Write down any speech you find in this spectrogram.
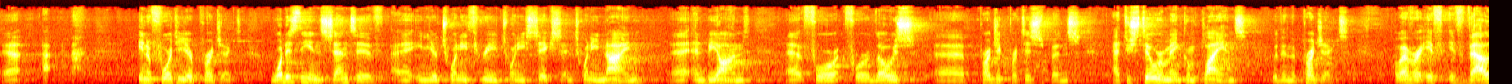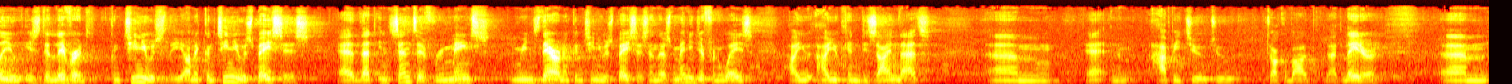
yeah, in a 40-year project. What is the incentive uh, in year 23, 26, and 29 uh, and beyond uh, for, for those project participants to still remain compliant within the project. However, if, if value is delivered continuously on a continuous basis, uh, that incentive remains, remains there on a continuous basis. And there's many different ways how you, how you can design that. Um, and I'm happy to, to talk about that later. Um,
